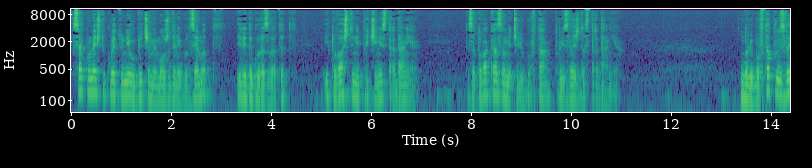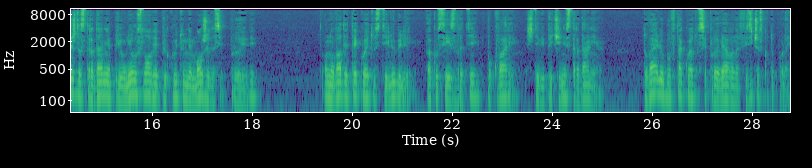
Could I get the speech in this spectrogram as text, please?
Всяко нещо, което ние обичаме, може да не го вземат или да го развратят и това ще ни причини страдания. Затова казваме, че любовта произвежда страдания. Но любовта произвежда страдания при уния условия, при които не може да се прояви. Онова дете, което сте любили, ако се изврати, поквари, ще ви причини страдания. Това е любовта, която се проявява на физическото поле.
